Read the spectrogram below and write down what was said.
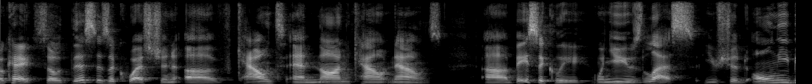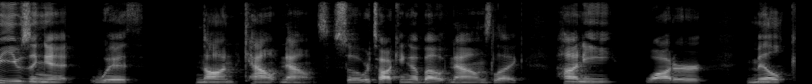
Okay, so this is a question of count and non count nouns. Uh, basically, when you use less, you should only be using it with non count nouns. So we're talking about nouns like honey, water, milk,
